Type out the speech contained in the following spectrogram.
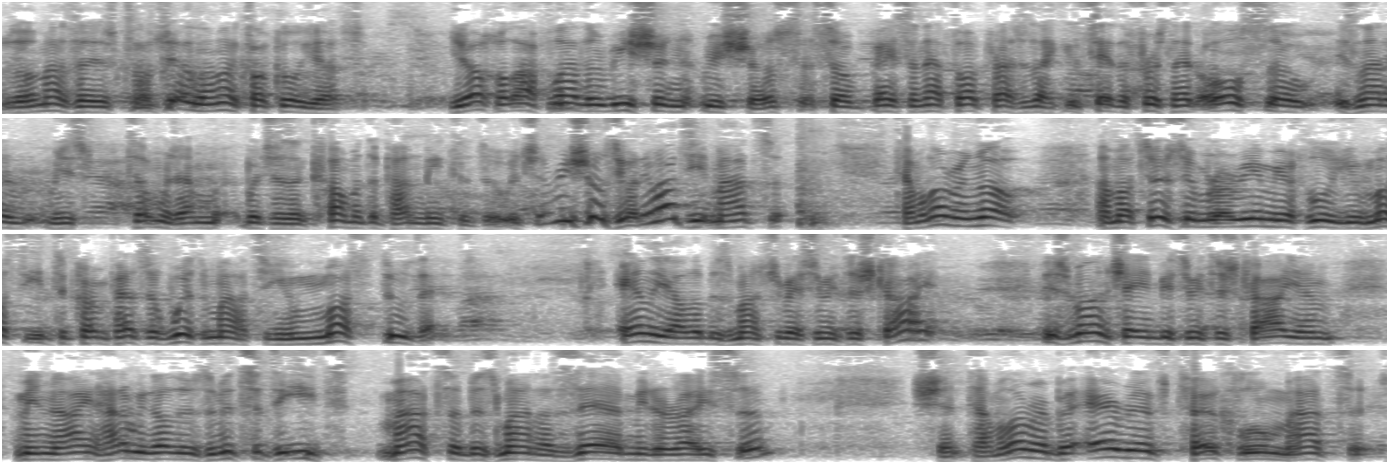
Lama zajesz klaczy, a lama kalkulacja. Yeah. Um, yeah. So based on that thought process, I could say the first night also is not a something which is incumbent upon me to do. Which is rishos. You only want to eat matzah. Tamalor no. You must eat the korban pesach with matzah. You must do that. And the alab is man shebesim mitishkayim. Bisman shein besim mitishkayim. Minayin. How do we know there's a mitzvah to eat matzah bisman azeh midaraisa? Tamalor be'erev techlu matzahs.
